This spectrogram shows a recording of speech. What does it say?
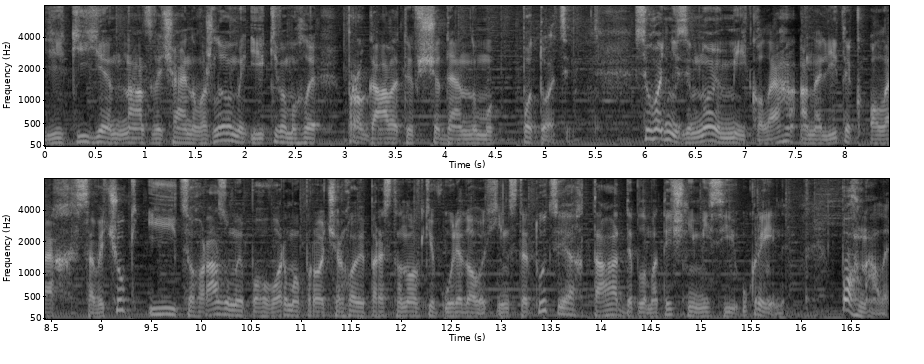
які є надзвичайно важливими і які ви могли прогавити в щоденному потоці. Сьогодні зі мною мій колега, аналітик Олег Савичук, і цього разу ми поговоримо про чергові перестановки в урядових інституціях та дипломатичній місії України. Погнали!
